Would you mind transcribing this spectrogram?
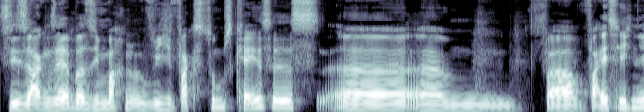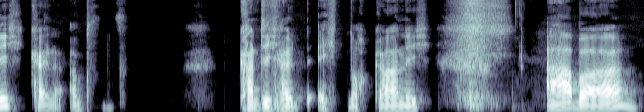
sie sagen selber, sie machen irgendwelche Wachstumscases. Äh, ähm, war, weiß ich nicht. Keine, kannte ich halt echt noch gar nicht. Aber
